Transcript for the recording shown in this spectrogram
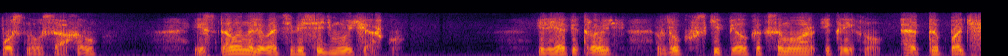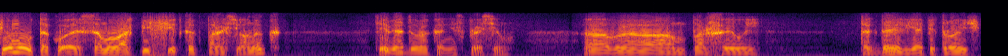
постного сахару и стала наливать себе седьмую чашку. Илья Петрович вдруг вскипел, как самовар, и крикнул. «Это почему такое самовар пищит, как поросенок?» «Тебя, дурака, не спросил». Авраам паршивый. Тогда Илья Петрович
